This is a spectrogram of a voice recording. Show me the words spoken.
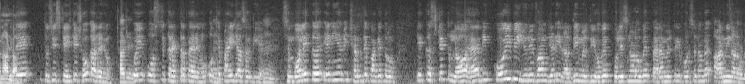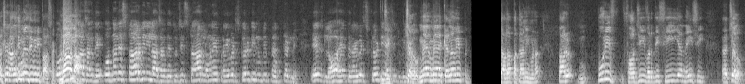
not done. ਤੁਸੀਂ ਸਟੇਜ ਤੇ ਸ਼ੋਅ ਕਰ ਰਹੇ ਹੋ ਹਾਂਜੀ। ਕੋਈ ਉਸ ਚ ਕਰੈਕਟਰ ਪੈ ਰਹੇ ਹੋ ਉੱਥੇ ਪਾਈ ਜਾ ਸਕਦੀ ਹੈ। ਸਿੰਬੋਲਿਕ ਇਹ ਨਹੀਂ ਹੈ ਵੀ ਛੜਕ ਦੇ ਪਾ ਕੇ ਤੁਰੋ। ਇੱਕ ਸਟ੍ਰਿਕਟ ਲਾਅ ਹੈ ਵੀ ਕੋਈ ਵੀ ਯੂਨੀਫਾਰਮ ਜਿਹੜੀ ਰਲਦੀ ਮਿਲਦੀ ਹੋਵੇ ਪੁਲਿਸ ਨਾਲ ਹੋਵੇ ਪੈਰਾਮਿਲਟਰੀ ਫੋਰਸ ਨਾਲ ਹੋਵੇ ਆਰਮੀ ਨਾਲ ਹੋਵੇ ਅੱਛਾ ਰਲਦੀ ਮਿਲਦੀ ਵੀ ਨਹੀਂ ਪਾ ਸਕਦੇ। ਉਹ ਨਾ, ਨਹੀਂ ਨਾ। ਲਾ ਸਕਦੇ। ਉਦਾਂ ਦੇ ਸਟਾਰ ਵੀ ਨਹੀਂ ਲਾ ਸਕਦੇ। ਤੁਸੀਂ ਸਟਾਰ ਲਾਉਣੇ ਪ੍ਰਾਈਵੇਟ ਸਿਕਿਉਰਿਟੀ ਨੂੰ ਵੀ ਪ੍ਰੋਟੈਕਟਡ ਨੇ। ਇਹ ਲਾਅ ਹੈ ਪ੍ਰਾਈਵੇਟ ਸਿਕਿਉਰਿਟੀ ਐਕਟ ਚ ਵੀ। ਚਲੋ ਮੈਂ ਮੈਂ ਕਹਿੰਦਾ ਵੀ ਜ਼ਿਆਦਾ ਪਤਾ ਨਹੀਂ ਹੋਣਾ ਪਰ ਮ- ਪੂਰੀ ਫੌਜੀ ਵਰਦੀ ਸੀ ਜਾਂ ਨਹੀਂ ਸੀ ਅ, ਚਲੋ।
